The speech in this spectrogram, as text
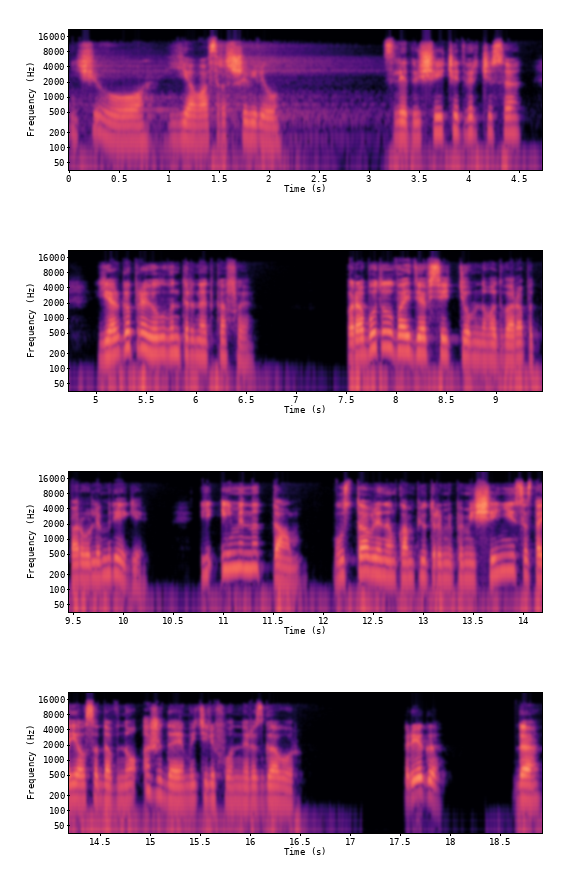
Ничего, я вас расшевелю». Следующие четверть часа Ярго провел в интернет-кафе. Поработал, войдя в сеть темного двора под паролем Реги. И именно там, в уставленном компьютерами помещении состоялся давно ожидаемый телефонный разговор. «Рега?» «Да»,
